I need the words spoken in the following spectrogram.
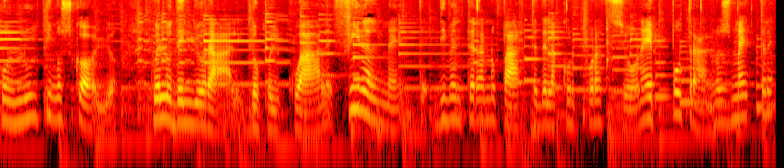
con l'ultimo scoglio, quello degli orali, dopo il quale finalmente diventeranno parte della corporazione e potranno smettere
